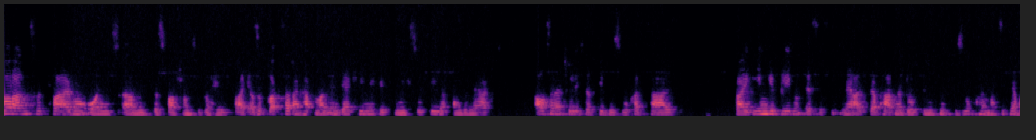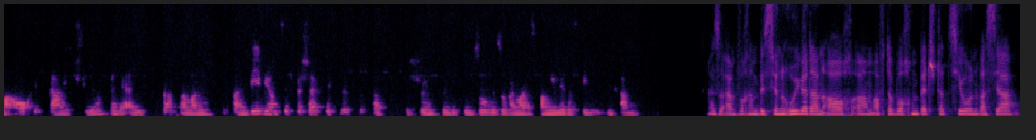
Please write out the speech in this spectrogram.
voranzutreiben und ähm, das war schon super hilfreich. Also Gott sei Dank hat man in der Klinik jetzt nicht so viel davon gemerkt, außer natürlich, dass die Besucherzahl bei ihm geblieben ist. Mehr als der Partner durfte mich nicht besuchen, was ich aber auch jetzt gar nicht schlimm finde, ehrlich gesagt, wenn man mit seinem Baby und sich beschäftigt ist, ist das das schönste Gefühl sowieso, wenn man als Familie das genießen kann. Also einfach ein bisschen ruhiger dann auch ähm, auf der Wochenbettstation, was ja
